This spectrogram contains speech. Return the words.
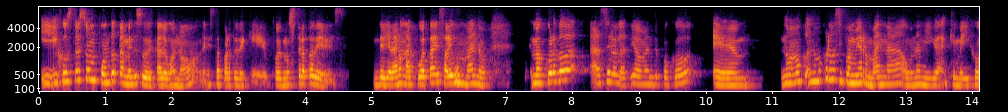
Y justo es un punto también de su decálogo, ¿no? Esta parte de que pues no se trata de, de llenar una cuota, es algo humano. Me acuerdo hace relativamente poco, em, no, no, me acuerdo si fue mi hermana o una amiga que me dijo,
